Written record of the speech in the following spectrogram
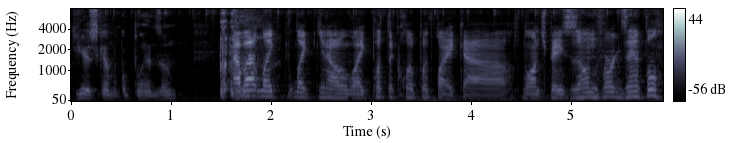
Here's Chemical Plant Zone. How about like like you know like put the clip with like uh launch base zone for example?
